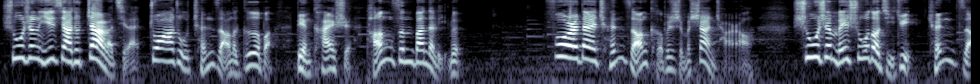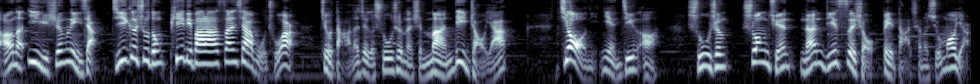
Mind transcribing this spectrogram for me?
书生一下就站了起来，抓住陈子昂的胳膊，便开始唐僧般的理论。富二代陈子昂可不是什么善茬啊，书生没说到几句，陈子昂呢一声令下，几个书童噼里啪啦三下五除二就打的这个书生呢是满地找牙，叫你念经啊！书生双拳难敌四手，被打成了熊猫眼儿，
